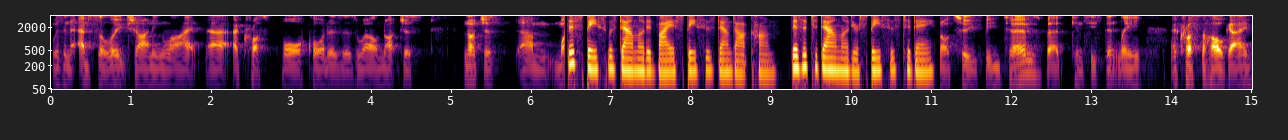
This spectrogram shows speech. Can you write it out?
was an absolute shining light uh, across four quarters as well, not just not just. Um, this space was downloaded via spacesdown.com. Visit to download your spaces today. Not two big terms, but consistently across the whole game.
